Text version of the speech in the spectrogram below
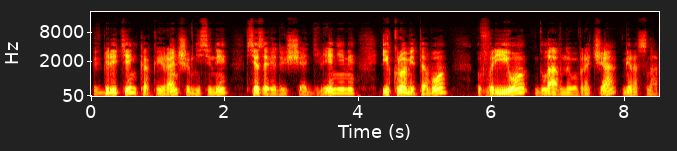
в бюллетень, как и раньше, внесены все заведующие отделениями и, кроме того, в Рио главного врача Мирослав.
